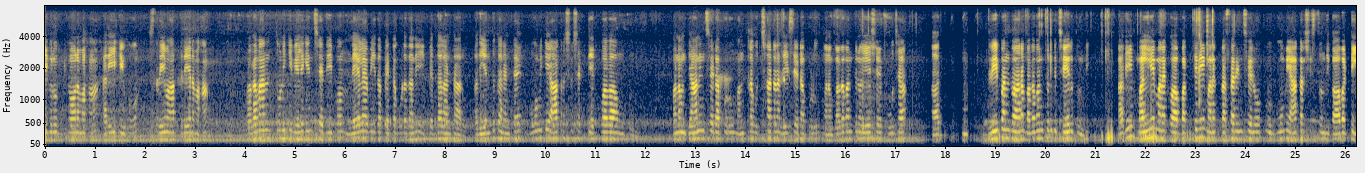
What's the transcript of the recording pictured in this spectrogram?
శ్రీగురుభ్యో నమ హరి ఓం శ్రీమాత్రే నమ. భగవంతునికి వెలిగించే దీపం నేల మీద పెట్టకూడదని పెద్దలు అంటారు అది ఎందుకనంటే భూమికి ఆకర్షణ శక్తి ఎక్కువగా ఉంటుంది. మనం ధ్యానించేటప్పుడు మంత్ర ఉచ్చాటన చేసేటప్పుడు మనం భగవంతుని చేసే పూజ ఆ ద్వీపం ద్వారా భగవంతునికి చేరుతుంది. అది మళ్ళీ మనకు ఆ భక్తిని మనకు ప్రసరించే లోపు భూమి ఆకర్షిస్తుంది కాబట్టి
